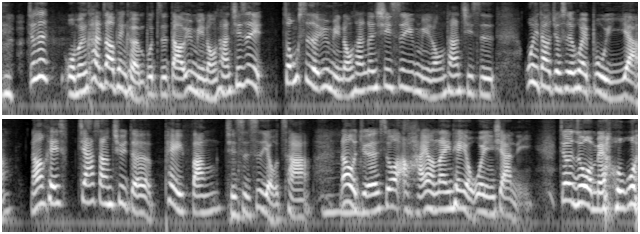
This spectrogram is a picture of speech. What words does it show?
就是我们看照片可能不知道，玉米浓汤其实中式的玉米浓汤跟西式玉米浓汤其实味道就是会不一样。然后可以加上去的配方其实是有差，那我觉得说啊，还有那一天有问一下你，就如果没有问，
